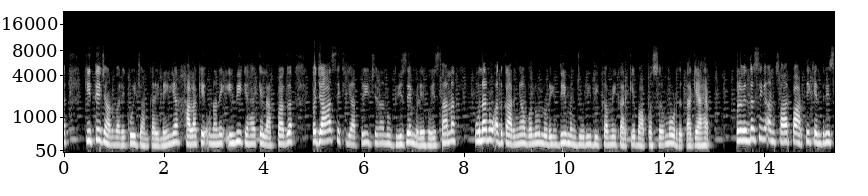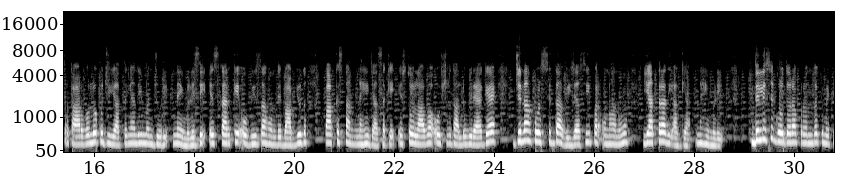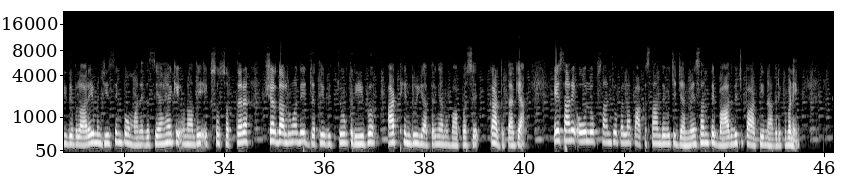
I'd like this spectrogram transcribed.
ਕੀਤੇ ਜਾਣ ਬਾਰੇ ਕੋਈ ਜਾਣਕਾਰੀ ਨਹੀਂ ਹੈ। ਹਾਲਾਂਕਿ ਉਹਨਾਂ ਨੇ ਇਹ ਵੀ ਕਿਹਾ ਕਿ ਲਗਭਗ 50 ਸਿੱਖ ਯਾਤਰੀ ਜਿਨ੍ਹਾਂ ਨੂੰ ਵੀਜ਼ੇ ਮਿਲੇ ਹੋਏ ਸਨ, ਉਹਨਾਂ ਨੂੰ ਅਧਿਕਾਰੀਆਂ ਵੱਲੋਂ ਲੋੜੀਂਦੀ ਮਨਜ਼ੂਰੀ ਦੀ ਕਮੀ ਕਰਕੇ ਵਾਪਸ ਮੋੜ ਦਿੱਤਾ ਗਿਆ ਹੈ। ਬਲਵਿੰਦਰ ਸਿੰਘ ਅਨੁਸਾਰ ਭਾਰਤੀ ਕੇਂਦਰੀ ਸਰਕਾਰ ਵੱਲੋਂ ਕੁਝ ਯਾਤਰੀਆਂ ਦੀ ਮਨਜ਼ੂਰੀ ਨਹੀਂ ਮਿਲੀ ਸੀ। ਇਸ ਕਰਕੇ ਉਹ ਵੀਜ਼ਾ ਹੋਣ ਦੇ ਬਾਵਜੂਦ ਪਾਕਿਸਤਾਨ ਨਹੀਂ ਜਾ ਸਕੇ। ਇਸ ਤੋਂ ਇਲਾਵਾ ਉਹ ਸ਼ਰਧਾਲੂ ਵੀ ਰਹਿ ਗਏ, ਜਿਨ੍ਹਾਂ ਕੋਲ ਸਿੱਧਾ ਵੀਜ਼ਾ ਸੀ, ਪਰ ਉਹਨਾਂ ਨੂੰ ਯਾਤਰਾ ਦੀ ਆਗਿਆ ਨਹੀਂ ਮਿਲੀ। ਦਿੱਲੀ ਸਿੱਖ ਗੁਰਦੁਆਰਾ ਪ੍ਰਬੰਧਕ ਕਮੇਟੀ ਦੇ ਬੁਲਾਰੇ ਮਨਜੀਤ ਸਿੰਘ ਭੋਮਾ ਨੇ ਦੱਸਿਆ ਹੈ ਕਿ ਉਹਨਾਂ ਦੇ 170 ਸ਼ਰਧਾਲੂਆਂ ਦੇ ਜਥੇ ਵਿੱਚੋਂ ਕਰੀਬ 8 ਹਿੰਦੂ ਯਾਤਰੀਆਂ ਨੂੰ ਵਾਪਸ ਕਰ ਦਿੱਤਾ ਗਿਆ। ਇਹ ਸਾਰੇ ਉਹ ਲੋਕ ਸਨ ਜੋ ਪਹਿਲਾਂ ਪਾਕਿਸਤਾਨ ਦੇ ਵਿੱਚ ਜਨਮੇ ਸਨ ਤੇ ਬਾਅਦ ਵਿੱਚ ਭਾਰਤੀ ਨਾਗਰਿਕ ਬਣੇ।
